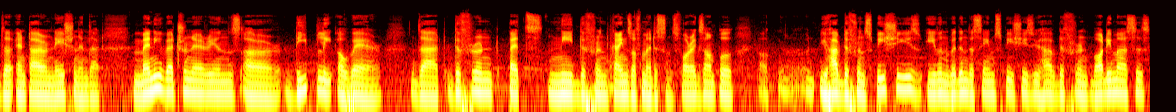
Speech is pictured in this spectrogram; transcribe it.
the entire nation, in that many veterinarians are deeply aware that different pets need different kinds of medicines. For example, uh, you have different species, even within the same species, you have different body masses.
